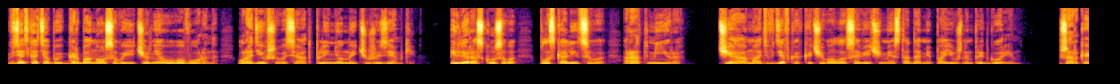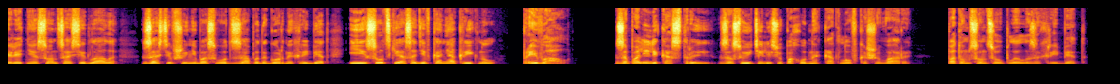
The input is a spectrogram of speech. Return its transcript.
Взять хотя бы Горбоносова и Чернявого Ворона, уродившегося от плененной чужеземки. Или Раскосова, Плосколицева, Ратмира, чья мать в девках кочевала с овечьими стадами по южным предгорьям. Жаркое летнее солнце оседлало, застивший небосвод с запада горный хребет, и Соцкий, осадив коня, крикнул «Привал!». Запалили костры, засуетились у походных котлов кошевары. Потом солнце уплыло за хребет.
